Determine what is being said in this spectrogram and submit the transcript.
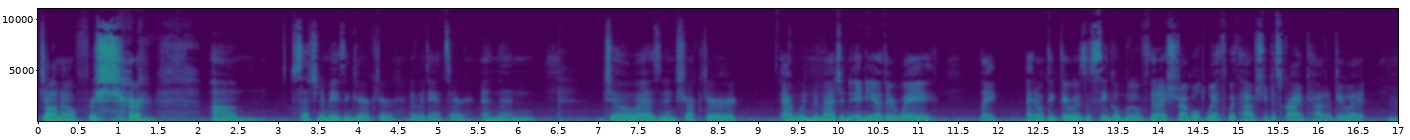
Jono for sure. um, such an amazing character of a dancer, and then Jo as an instructor. I wouldn't imagine any other way. Like, I don't think there was a single move that I struggled with with how she described how to do it. Hmm.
